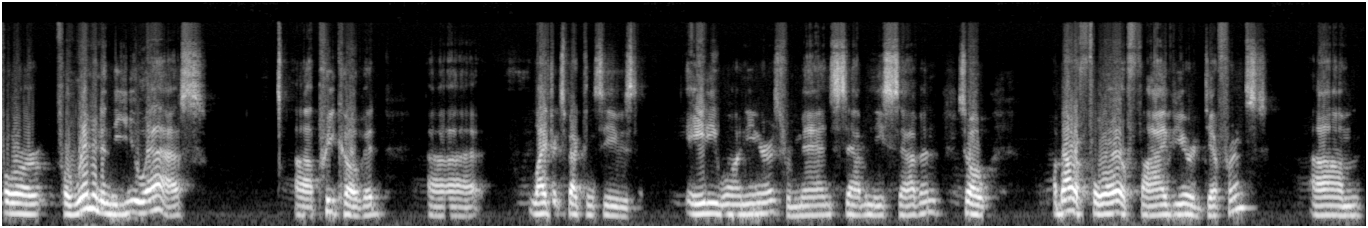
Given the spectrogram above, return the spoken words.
for for women in the U.S. Uh, pre-COVID, uh, life expectancy was 81 years for men, 77. So about a four or five year difference. Um,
